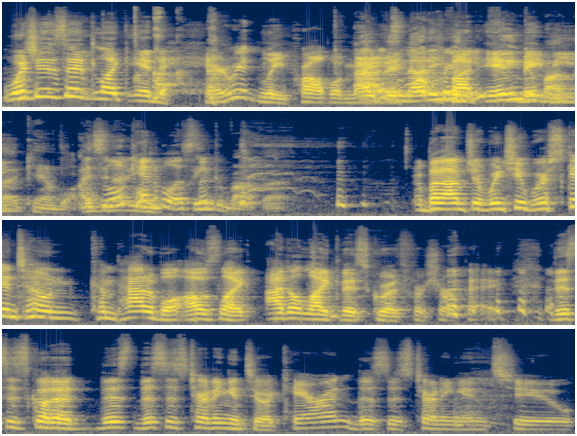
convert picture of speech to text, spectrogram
which isn't like inherently problematic. I problematic, did not even but it think made about me. that, Campbell. I It's did a not little even cannibalistic. think about that. But I'm just when she we're skin tone compatible. I was like, I don't like this growth for Sharpay. this is gonna this this is turning into a Karen. This is turning into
